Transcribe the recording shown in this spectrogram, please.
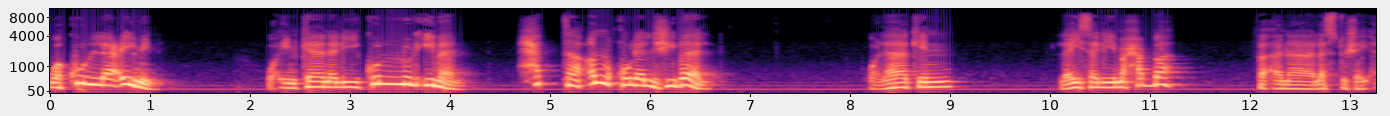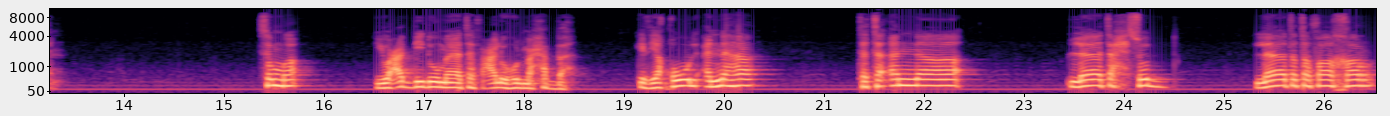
وكل علم وإن كان لي كل الإيمان حتى أنقل الجبال. ولكن ليس لي محبة فأنا لست شيئا. ثم يعدد ما تفعله المحبة إذ يقول أنها تتأنى لا تحسد لا تتفاخر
